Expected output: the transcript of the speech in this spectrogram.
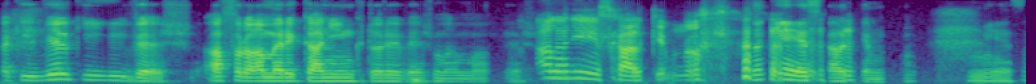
Taki wielki, wiesz, afroamerykanin, który, wiesz, ma, ma wiesz. Ale nie jest Hulkiem, no. No nie jest Hulkiem, no. Nie jest.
